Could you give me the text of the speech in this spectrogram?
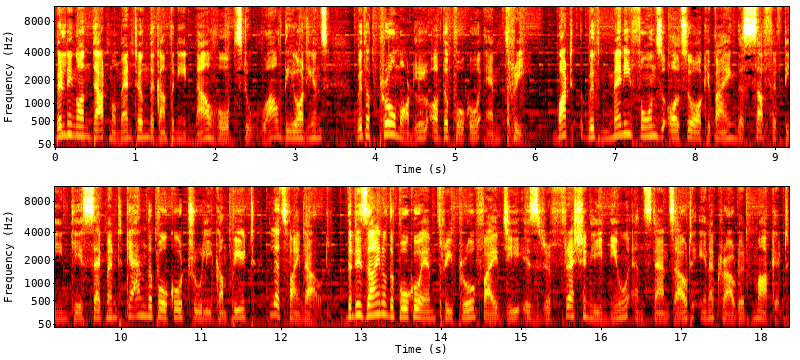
Building on that momentum, the company now hopes to wow the audience with a pro model of the POCO M3. But with many phones also occupying the sub 15k segment, can the POCO truly compete? Let's find out. The design of the POCO M3 Pro 5G is refreshingly new and stands out in a crowded market.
